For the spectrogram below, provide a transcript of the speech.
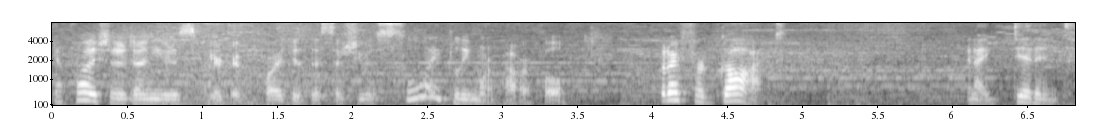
I probably should have done you to Spirit Grip before I did this so she was slightly more powerful. But I forgot! And I didn't.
